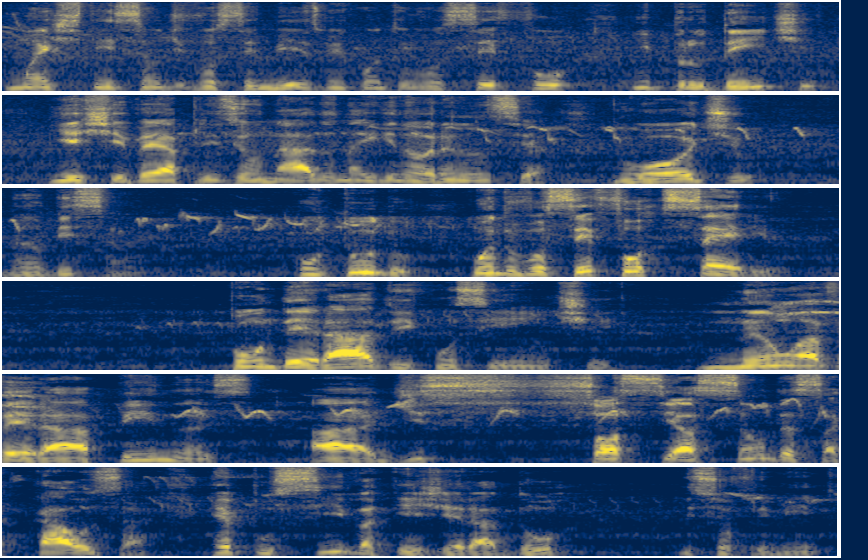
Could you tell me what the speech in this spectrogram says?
uma extensão de você mesmo enquanto você for imprudente e estiver aprisionado na ignorância, no ódio, na ambição. Contudo, quando você for sério, ponderado e consciente, não haverá apenas a dissociação dessa causa repulsiva que gera dor e sofrimento,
